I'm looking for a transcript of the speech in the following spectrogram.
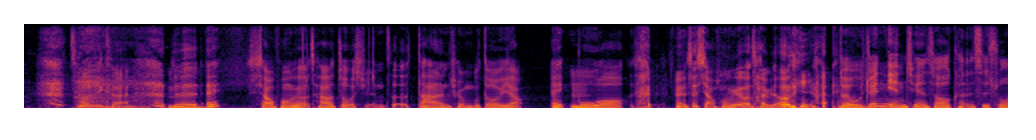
超级可爱。就是嗯哎、诶小朋友才要做选择，大人全部都要。哎、嗯不哦，可 能是小朋友才比较厉害。对，我觉得年轻的时候可能是说，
